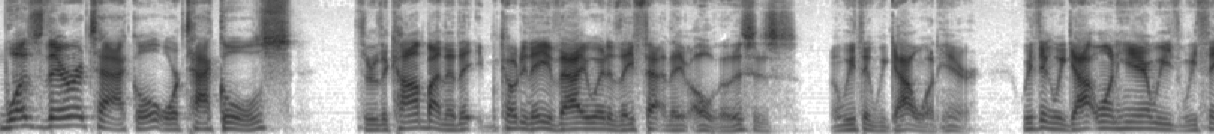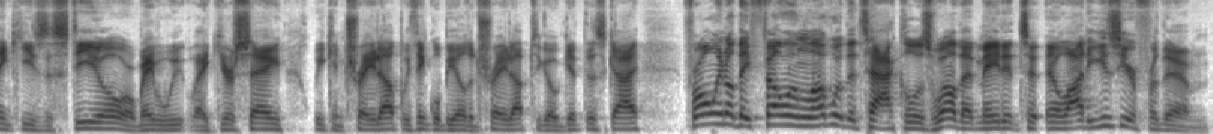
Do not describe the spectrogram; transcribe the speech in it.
was there a tackle or tackles through the combine that they, Cody they evaluated? They found they oh no, this is we think we got one here. We think we got one here. We, we think he's a steal, or maybe we like you're saying we can trade up. We think we'll be able to trade up to go get this guy. For all we know, they fell in love with the tackle as well. That made it to, a lot easier for them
